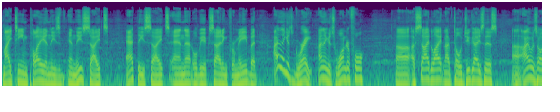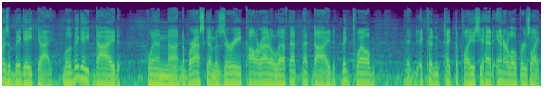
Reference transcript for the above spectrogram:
my team play in these in these sites at these sites, and that will be exciting for me. But I think it's great. I think it's wonderful. Uh, a sidelight, and I've told you guys this. Uh, I was always a Big Eight guy. Well, the Big Eight died when uh, Nebraska, Missouri, Colorado left. That that died. Big Twelve, it, it couldn't take the place. You had interlopers like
